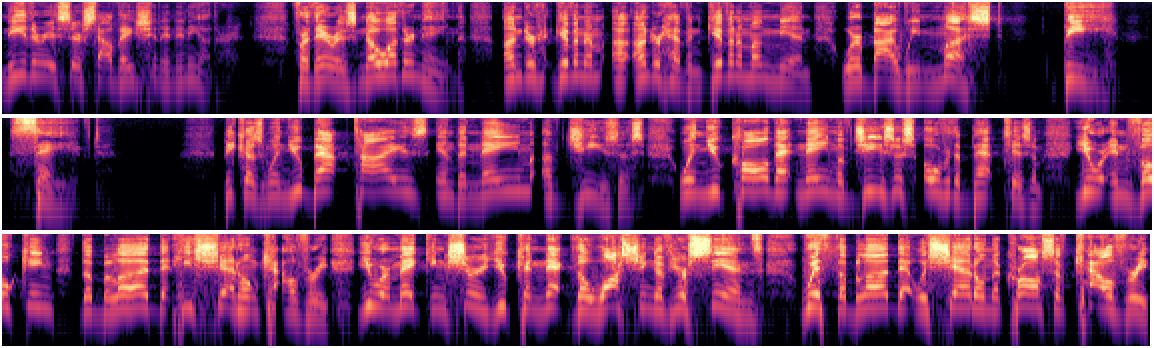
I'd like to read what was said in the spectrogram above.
Neither is there salvation in any other, for there is no other name under, given, uh, under heaven given among men whereby we must be saved. Because when you baptize in the name of Jesus, when you call that name of Jesus over the baptism, you are invoking the blood that He shed on Calvary. You are making sure you connect the washing of your sins with the blood that was shed on the cross of Calvary.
